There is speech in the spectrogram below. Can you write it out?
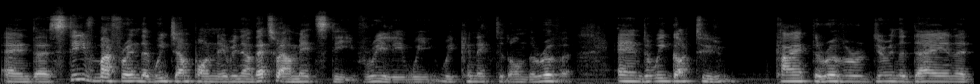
And uh, Steve, my friend that we jump on every now, that's where I met Steve. Really, we we connected on the river, and we got to kayak the river during the day and at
